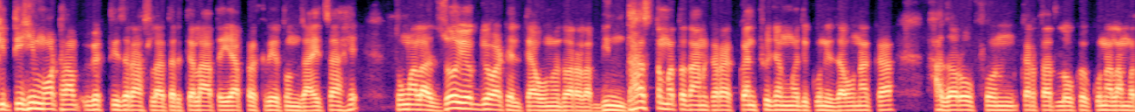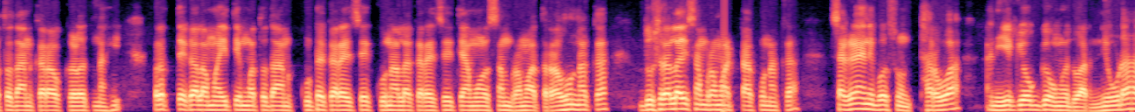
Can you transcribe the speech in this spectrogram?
कितीही मोठा व्यक्ती जर असला तर त्याला आता या प्रक्रियेतून जायचं आहे. तुम्हाला जो योग्य वाटेल त्या उमेदवाराला बिनधास्त मतदान करा. कन्फ्युजनमध्ये कुणी जाऊ नका. हजारो फोन करतात लोक कुणाला मतदान करावं कळत नाही. प्रत्येकाला माहिती मतदान कुठे करायचंय कुणाला करायचंय त्यामुळे संभ्रमात राहू नका. दुसऱ्यालाही संभ्रमात टाकू नका. सगळ्यांनी बसून ठरवा आणि एक योग्य उमेदवार निवडा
